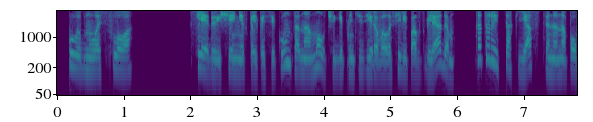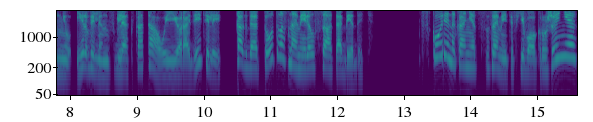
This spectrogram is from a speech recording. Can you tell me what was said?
— улыбнулась Флоа. Следующие несколько секунд она молча гипнотизировала Филиппа взглядом, который так явственно напомнил Ирвелин взгляд кота у ее родителей, когда тот вознамерился отобедать. Вскоре, наконец, заметив его окружение,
